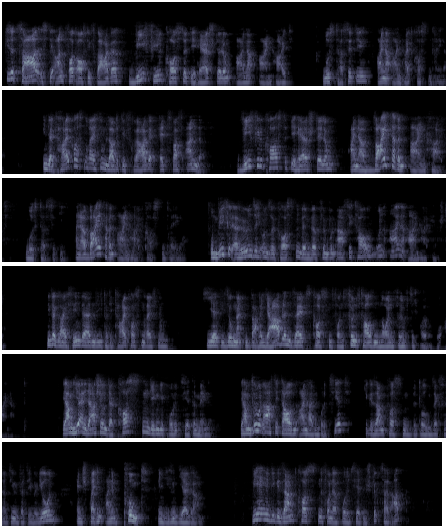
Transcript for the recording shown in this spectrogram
Diese Zahl ist die Antwort auf die Frage, wie viel kostet die Herstellung einer Einheit Muster City, einer Einheit Kostenträger. In der Teilkostenrechnung lautet die Frage etwas anders. Wie viel kostet die Herstellung einer weiteren Einheit Muster City, einer weiteren Einheit Kostenträger. Um wie viel erhöhen sich unsere Kosten, wenn wir 85.000 und eine Einheit herstellen? Wie wir gleich sehen werden, liefert die Teilkostenrechnung hier die sogenannten variablen Selbstkosten von 5.059 Euro pro Einheit. Wir haben hier eine Darstellung der Kosten gegen die produzierte Menge. Wir haben 85.000 Einheiten produziert, die Gesamtkosten betrugen 647 Millionen entsprechend einem Punkt in diesem Diagramm. Wie hängen die Gesamtkosten von der produzierten Stückzahl ab?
